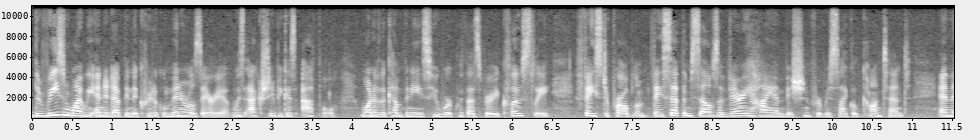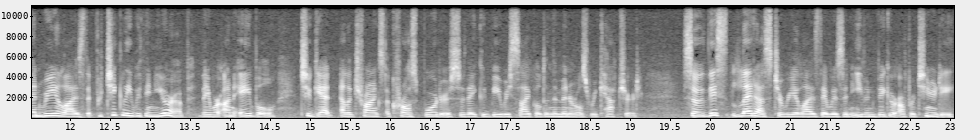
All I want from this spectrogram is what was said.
the reason why we ended up in the critical minerals area was actually because Apple, one of the companies who work with us very closely, faced a problem. They set themselves a very high ambition for recycled content and then realized that, particularly within Europe, they were unable to get electronics across borders so they could be recycled and the minerals recaptured. So this led us to realize there was an even bigger opportunity.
